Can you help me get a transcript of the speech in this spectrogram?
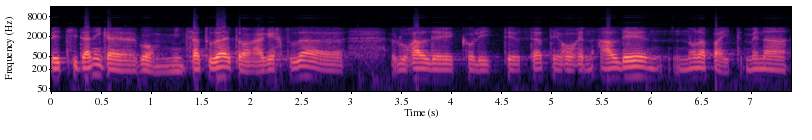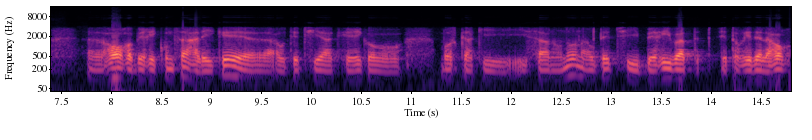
beti danik, uh, bon, mintzatu da, eta agertu da, uh, lujalde kolektivitate horren alde nola pait. Mena uh, hor berrikuntza jaleike, uh, txiak herriko boskaki izan ondon, haute txi berri bat etorri dela hor,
